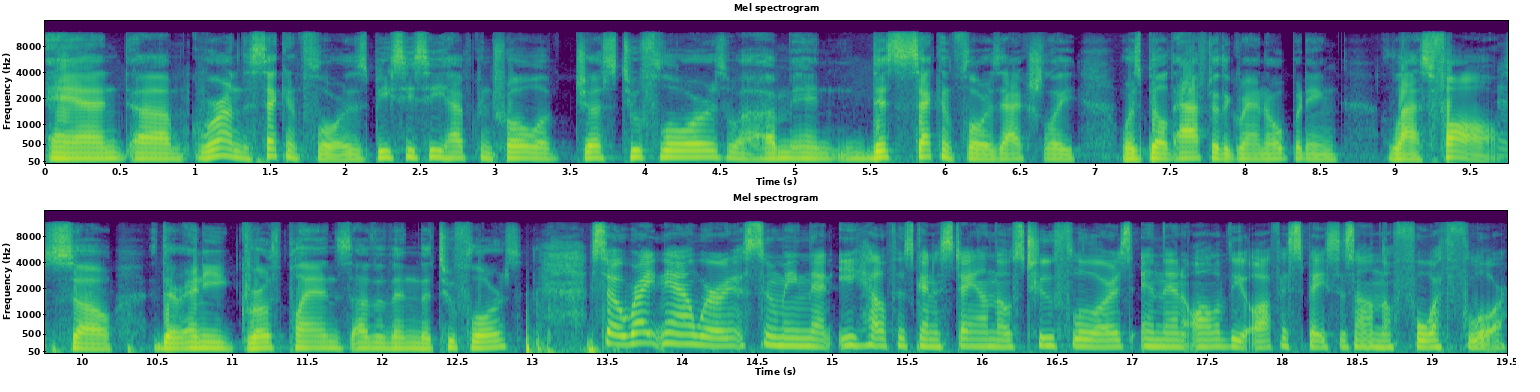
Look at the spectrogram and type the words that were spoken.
And um, we're on the second floor. Does BCC have control of just two floors? Well, I mean, this second floor is actually was built after the grand opening last fall. so, are there any growth plans other than the two floors? So right now we're assuming that eHealth is going to stay on those two floors and then all of the office space is on the fourth floor.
